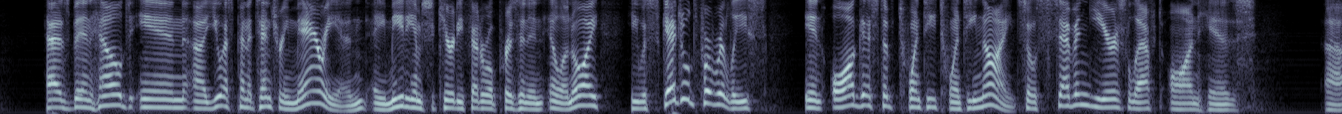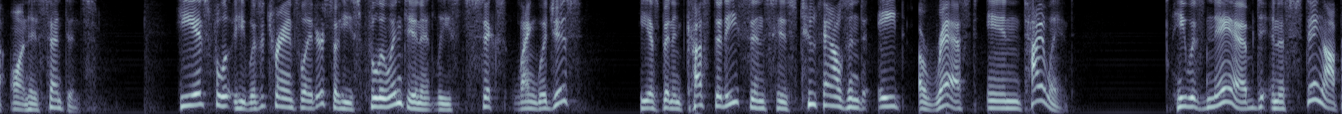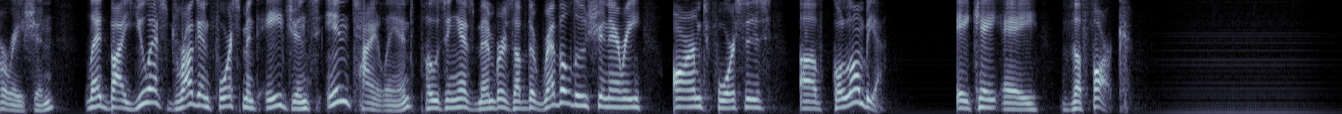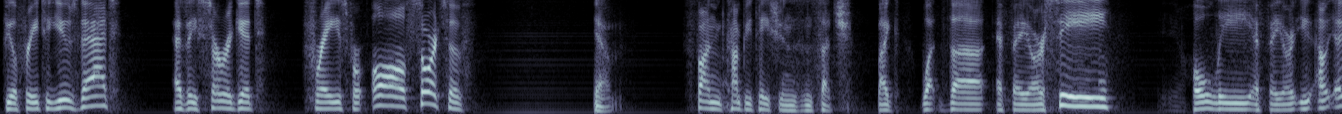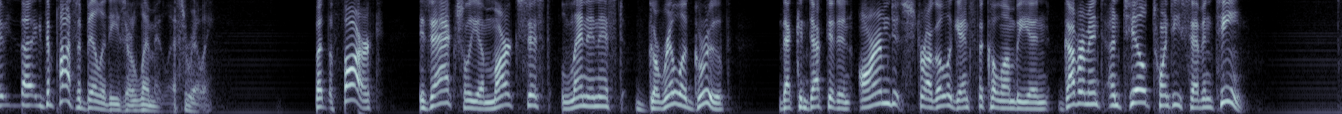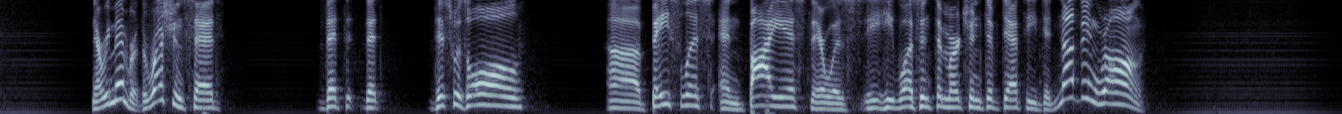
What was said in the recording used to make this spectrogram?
has been held in uh, U.S. Penitentiary Marion, a medium security federal prison in Illinois. He was scheduled for release in August of 2029, so seven years left on his uh, on his sentence. He is flu- he was a translator, so he's fluent in at least six languages. He has been in custody since his 2008 arrest in Thailand. He was nabbed in a sting operation led by U.S. drug enforcement agents in Thailand posing as members of the Revolutionary Armed Forces of Colombia, aka the FARC. Feel free to use that as a surrogate phrase for all sorts of you know, fun computations and such, like what the FARC, holy FAR, uh, the possibilities are limitless, really. But the FARC is actually a Marxist Leninist guerrilla group that conducted an armed struggle against the Colombian government until 2017. Now remember, the Russians said that that this was all uh, baseless and biased. There was he, he wasn't the merchant of death. He did nothing wrong.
